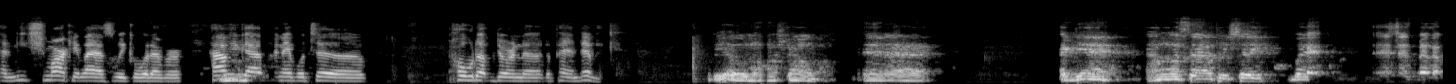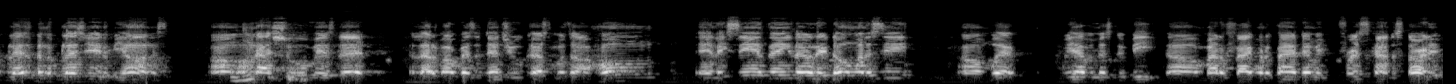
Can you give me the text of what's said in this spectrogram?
a niche market last week or whatever. How have mm-hmm. you guys been able to hold up during the, the pandemic? We hold on strong. And uh, again, I don't want to sound cliche, but it's just been a blessed, been a blessed year to be honest. Um, mm-hmm. I'm not sure if it's that a lot of our residential customers are home and they seeing things that they don't want to see. Um, but we haven't missed a beat. Um, matter of fact, when the pandemic first kind of started,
